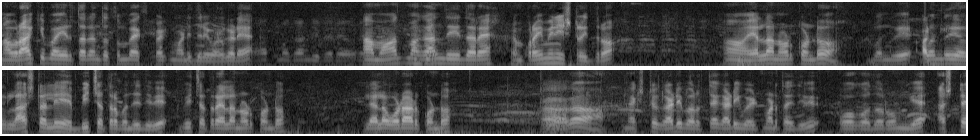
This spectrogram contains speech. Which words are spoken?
ನಾವು ರಾಕಿ ಬಾಯ್ ಇರ್ತಾರೆ ಅಂತ ತುಂಬ ಎಕ್ಸ್ಪೆಕ್ಟ್ ಮಾಡಿದ್ರಿ ಒಳಗಡೆ. ಹಾಂ ಮಹಾತ್ಮ ಗಾಂಧಿ ಇದ್ದಾರೆ. ನಮ್ಮ ಪ್ರೈಮ್ ಮಿನಿಸ್ಟರ್ ಇದ್ದರು ಹಾಂ ಎಲ್ಲ ನೋಡಿಕೊಂಡು ಬಂದ್ವಿ. ಬಂದು ಇವಾಗ ಲಾಸ್ಟಲ್ಲಿ ಬೀಚ್ ಹತ್ರ ಬಂದಿದ್ದೀವಿ. ಬೀಚ್ ಹತ್ರ ಎಲ್ಲ ನೋಡಿಕೊಂಡು ಇಲ್ಲೆಲ್ಲ ಓಡಾಡಿಕೊಂಡು ಇವಾಗ ನೆಕ್ಸ್ಟ್ ಗಾಡಿ ಬರುತ್ತೆ. ಗಾಡಿಗೆ ವೆಯ್ಟ್ ಮಾಡ್ತಾ ಇದ್ದೀವಿ. ಹೋಗೋದು ರೂಮ್ಗೆ ಅಷ್ಟೇ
